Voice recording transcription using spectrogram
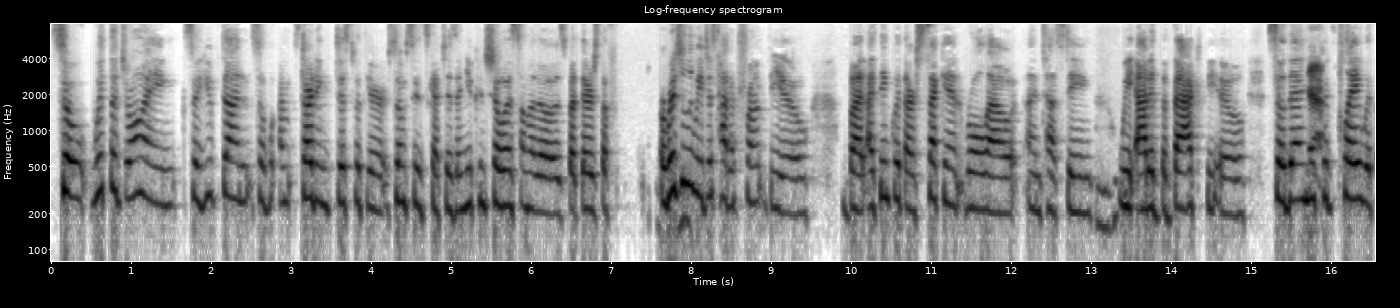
so with the drawing, so you've done, so I'm starting just with your swimsuit sketches and you can show us some of those, but there's the, originally we just had a front view, but I think with our second rollout and testing, mm-hmm. we added the back view. So then you could play with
